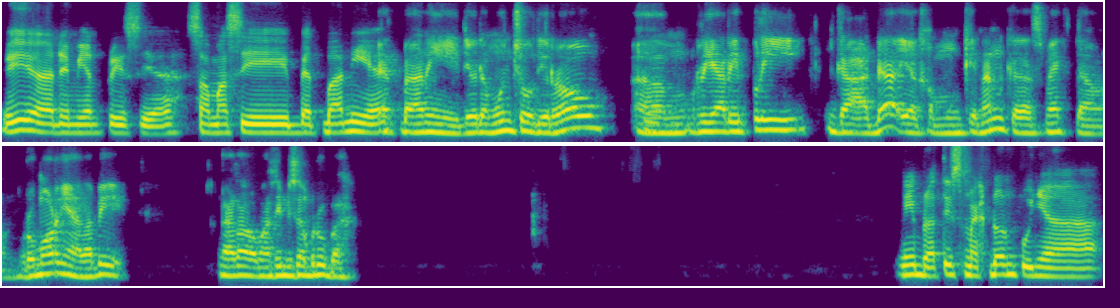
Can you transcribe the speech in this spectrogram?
iya Damian Priest ya sama si Bad Bunny ya Bad Bunny, dia udah muncul di Raw. Um, Hmm. Rhea Ripley nggak ada ya kemungkinan ke SmackDown. Rumornya, tapi nggak tahu masih bisa berubah. ini berarti SmackDown punya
